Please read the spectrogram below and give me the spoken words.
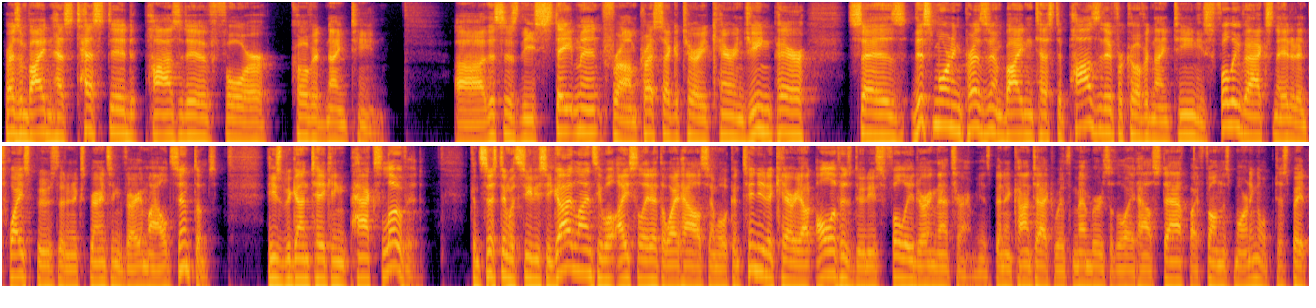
President Biden has tested positive for COVID 19. Uh, this is the statement from Press Secretary Karen Jean-Pierre. Says this morning, President Biden tested positive for COVID 19. He's fully vaccinated and twice boosted and experiencing very mild symptoms. He's begun taking Paxlovid. Consistent with CDC guidelines, he will isolate at the White House and will continue to carry out all of his duties fully during that term. He has been in contact with members of the White House staff by phone this morning and will participate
